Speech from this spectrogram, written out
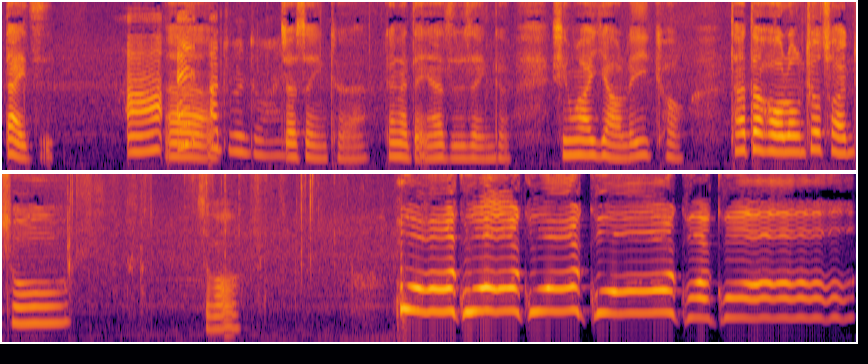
袋子。啊，哎，怎么？就剩一颗啊！看看，等一下是不是剩一颗？青蛙咬了一口，他的喉咙就传出什么？呱呱呱呱呱呱！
